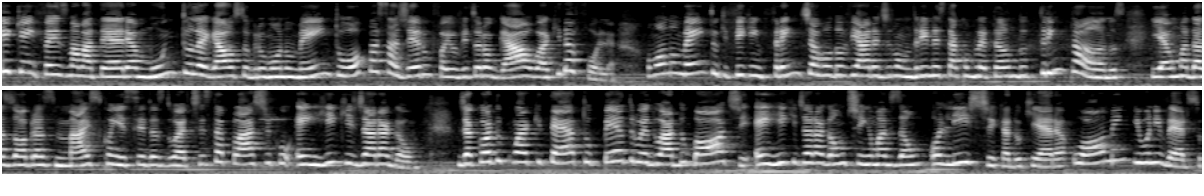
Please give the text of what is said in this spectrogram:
E quem fez uma matéria muito legal sobre o monumento O Passageiro foi o Vitor Ogawa, aqui da Folha. O monumento que fica em frente à rodoviária de Londrina está completando 30 anos e é uma das obras mais conhecidas do artista plástico Henrique de Aragão. De acordo com o arquiteto Pedro Eduardo Botti, Henrique de Aragão tinha uma visão holística do que era o homem e o universo.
